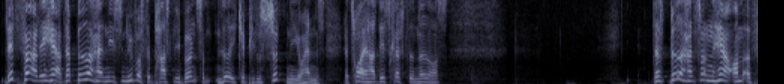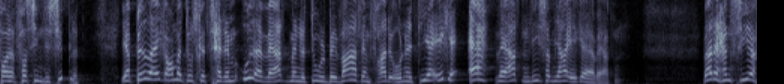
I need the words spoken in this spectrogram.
Lidt før det her, der beder han i sin ypperste præstlige bøn, som den hedder i kapitel 17 i Johannes. Jeg tror, jeg har det skriftet med også. Der beder han sådan her om for, for sine disciple. Jeg beder ikke om, at du skal tage dem ud af verden, men at du vil bevare dem fra det onde. De er ikke af verden, ligesom jeg ikke er af verden. Hvad er det, han siger?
